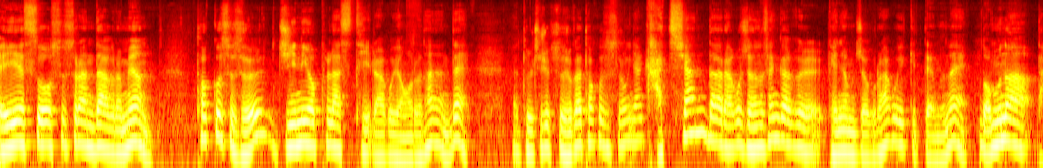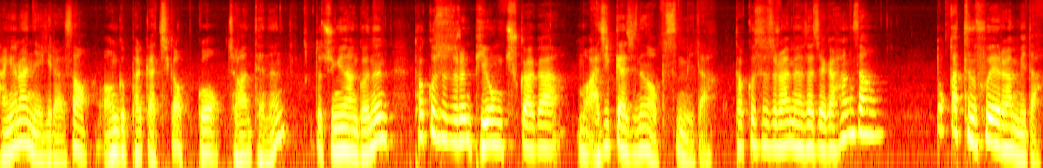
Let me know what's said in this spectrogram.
ASO 수술한다. 그러면 턱끝 수술, 지니오플라스티라고 영어로는 하는데 돌출입 수술과 턱끝 수술은 그냥 같이 한다라고 저는 생각을 개념적으로 하고 있기 때문에 너무나 당연한 얘기라서 언급할 가치가 없고 저한테는 또 중요한 거는 턱끝 수술은 비용 추가가 뭐 아직까지는 없습니다. 턱끝 수술을 하면서 제가 항상 똑같은 후회를 합니다.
